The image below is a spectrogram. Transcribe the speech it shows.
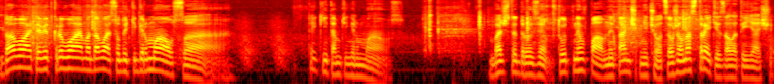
Давайте відкриваємо, давай сюди Тігермауса. Та який там Тігермаус? Бачите, друзі, тут не впав, ні танчик, нічого. Це вже у нас третій золотий ящик.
